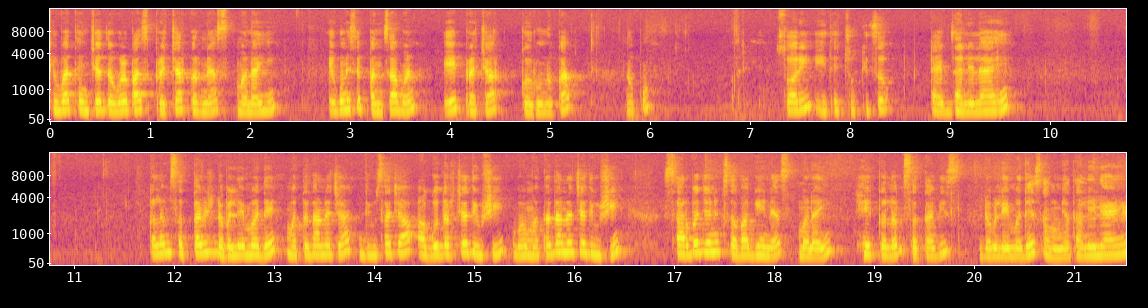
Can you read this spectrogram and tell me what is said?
किंवा त्यांच्या जवळपास प्रचार करण्यास मनाई एकोणीसशे पंचावन्न ए प्रचार करू नका. नको. सॉरी इथे चुकीचं टाईप झालेलं आहे. कलम सत्तावीस डबल एमध्ये मतदानाच्या दिवसाच्या अगोदरच्या दिवशी व मतदानाच्या दिवशी सार्वजनिक सभा घेण्यास मनाई हे कलम सत्तावीस डबल एमध्ये सांगण्यात आलेले आहे.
